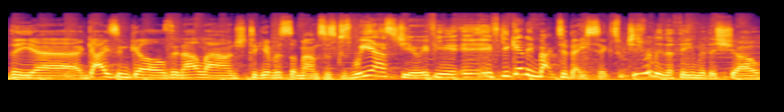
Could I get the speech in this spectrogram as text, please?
the uh, guys and girls in our lounge to give us some answers because we asked you if you if you're getting back to basics, which is really the theme of the show,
